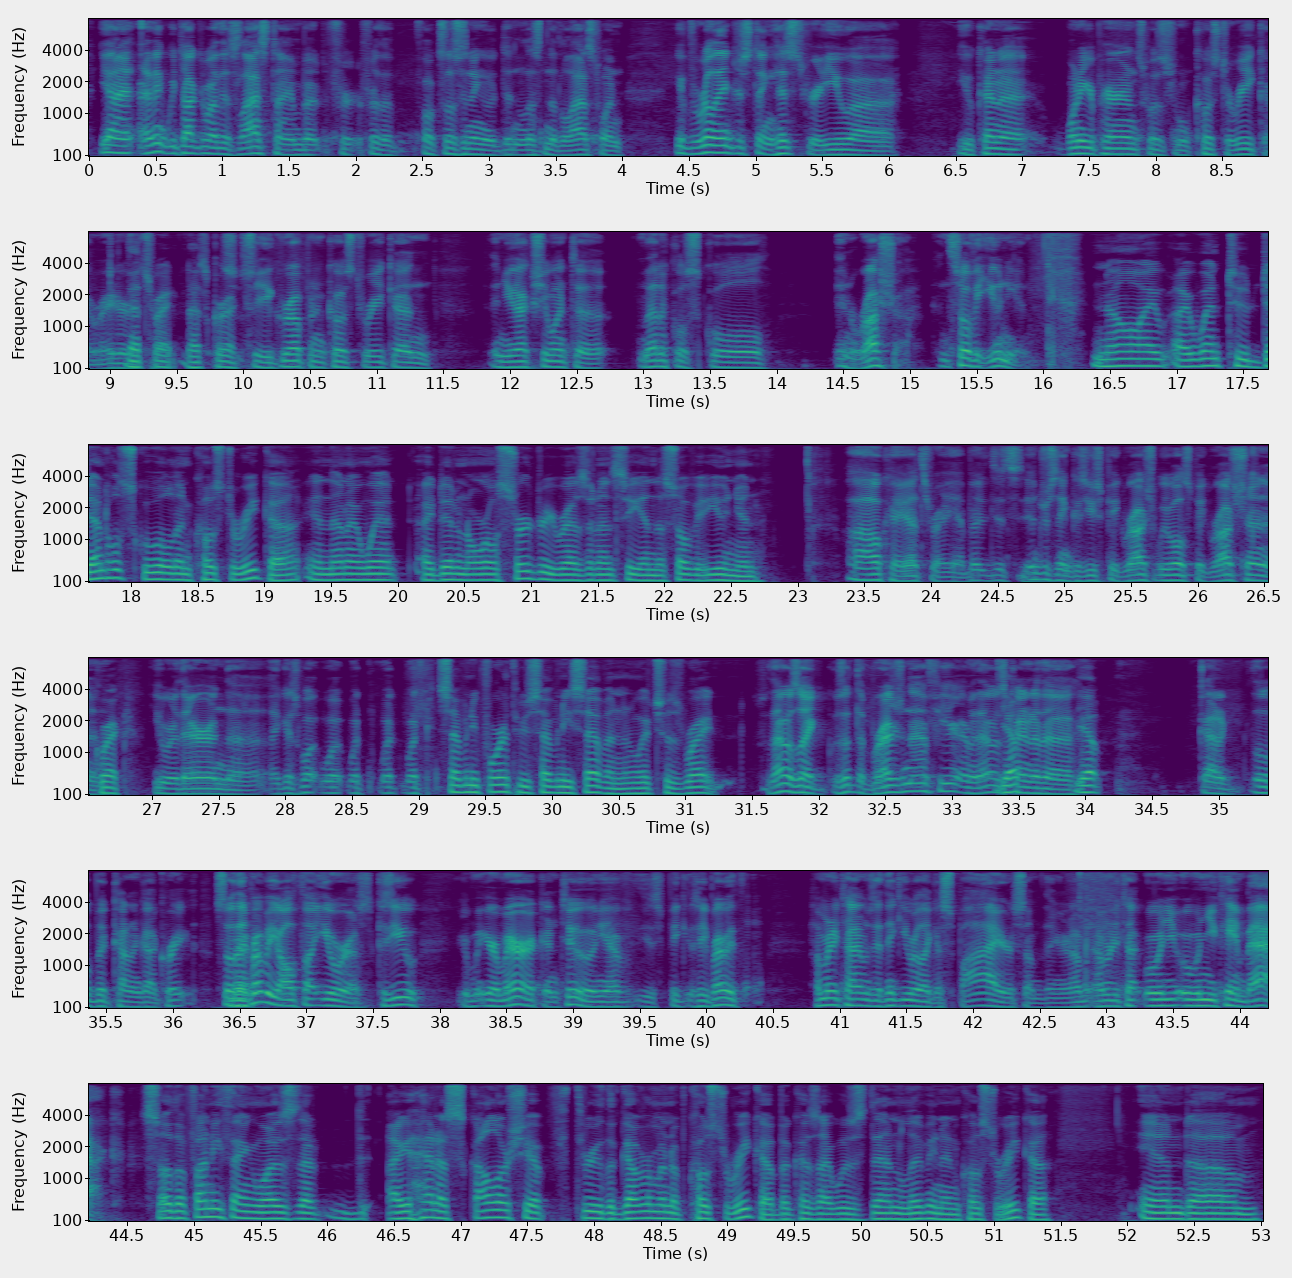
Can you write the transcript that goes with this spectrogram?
Yeah, I think we talked about this last time, but for, for the folks listening who didn't listen to the last one, you have a really interesting history. You uh, you kind of one of your parents was from Costa Rica, right? Or, That's right. That's correct. So you grew up in Costa Rica, and and you actually went to medical school in Russia, in Soviet Union. No, I, I went to dental school in Costa Rica, and then I went. I did an oral surgery residency in the Soviet Union. Oh, okay, that's right. Yeah, but it's interesting because you speak Russian. We both speak Russian. And Correct. You were there in the. I guess what what what what what. 74 through 77, which was right. So that was like was that the Brezhnev year? I mean, that was Yep. kind of the Yep. got a little bit kind of got great. So they probably all thought you were because you you're, you're American too, and you have you speak. So you probably how many times I think you were like a spy or something, or how, how many times when you when you came back? So the funny thing was that I had a scholarship through the government of Costa Rica because I was then living in Costa Rica, and um,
